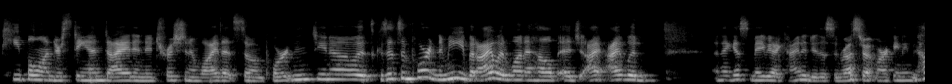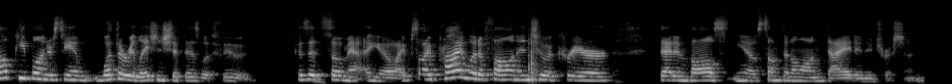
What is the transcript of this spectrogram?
people understand diet and nutrition and why that's so important? You know, it's because it's important to me, but I would want to help. Edu- I, I would and I guess maybe I kind of do this in restaurant marketing, help people understand what their relationship is with food because it's so you know I, so I probably would have fallen into a career that involves you know something along diet and nutrition.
